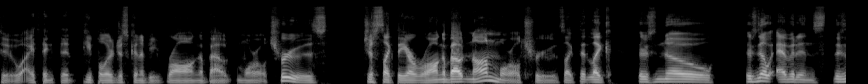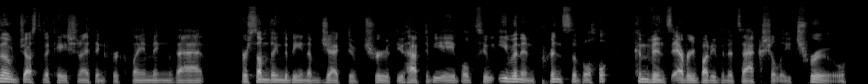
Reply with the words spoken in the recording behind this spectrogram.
to. I think that people are just going to be wrong about moral truths, just like they are wrong about non-moral truths. Like that, like there's no there's no evidence, there's no justification, I think, for claiming that for something to be an objective truth, you have to be able to, even in principle, convince everybody that it's actually true.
